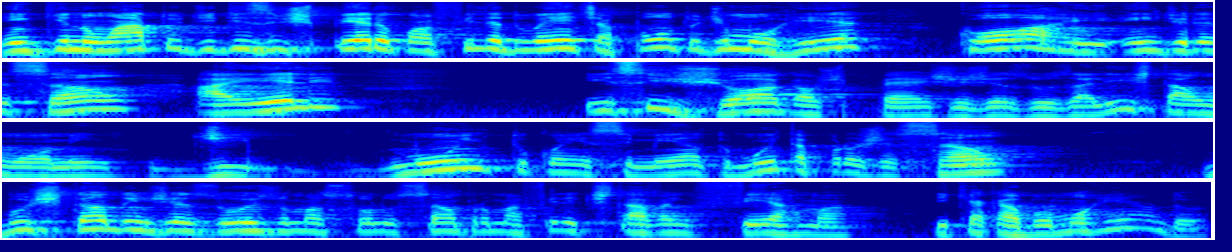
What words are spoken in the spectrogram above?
em que, num ato de desespero com a filha doente a ponto de morrer, corre em direção a ele e se joga aos pés de Jesus. Ali está um homem de muito conhecimento, muita projeção, buscando em Jesus uma solução para uma filha que estava enferma e que acabou morrendo.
